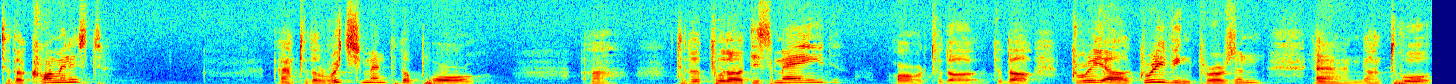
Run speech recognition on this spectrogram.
To the communist, uh, to the rich man, to the poor, uh, to, the, to the dismayed, or to the to the grie- uh, grieving person, and uh, to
